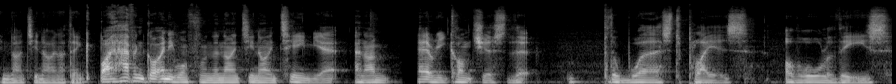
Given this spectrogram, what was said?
in 99, I think. But I haven't got anyone from the 99 team yet, and I'm very conscious that the worst players of all of these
